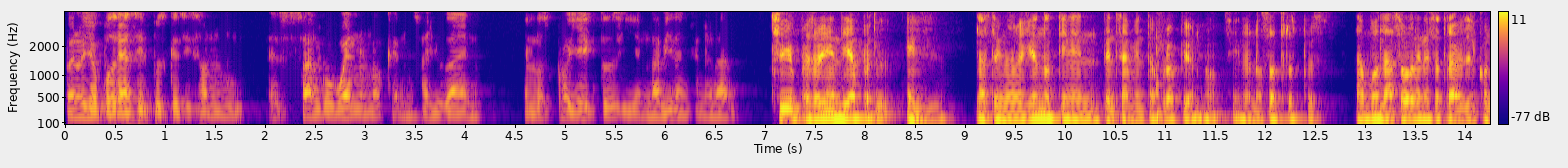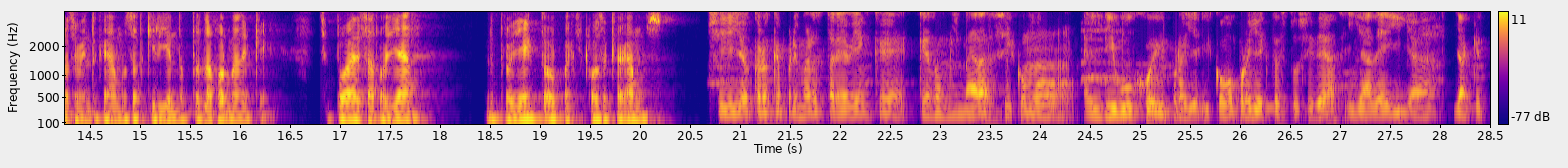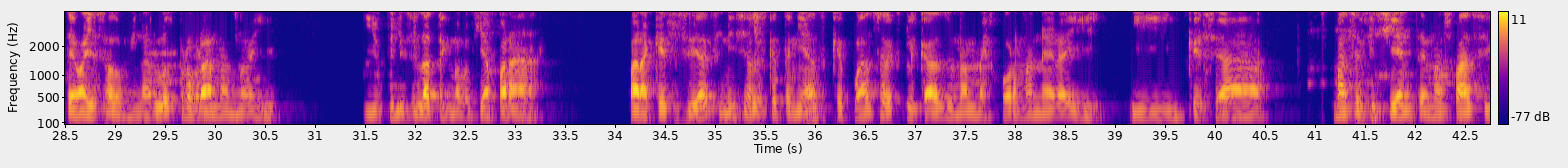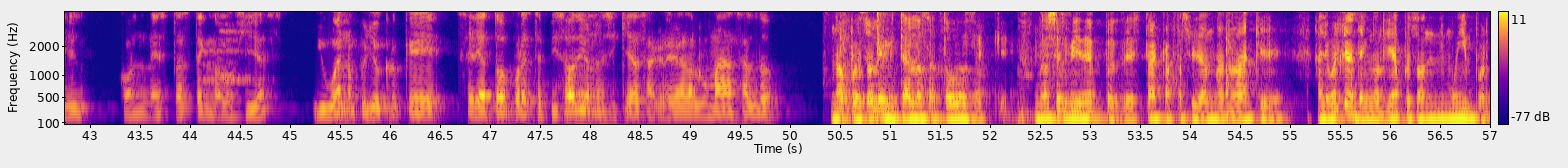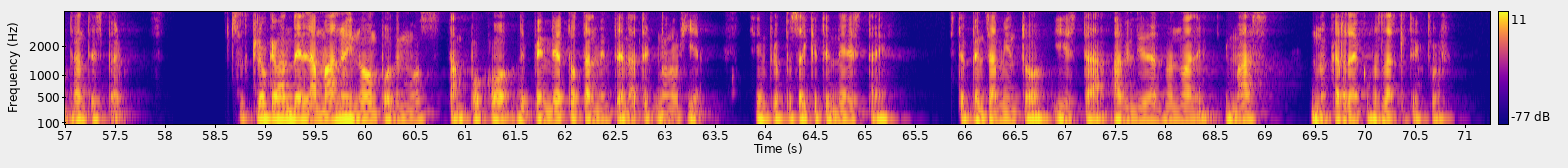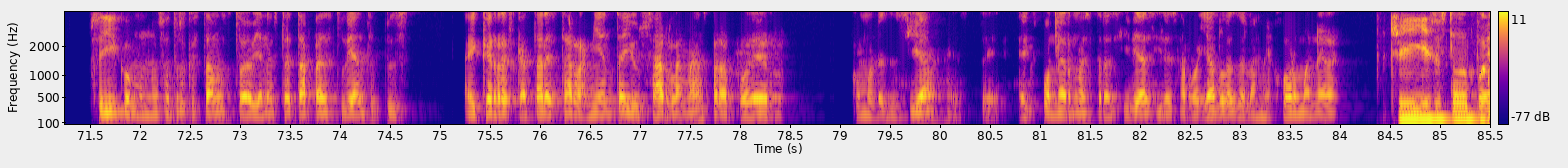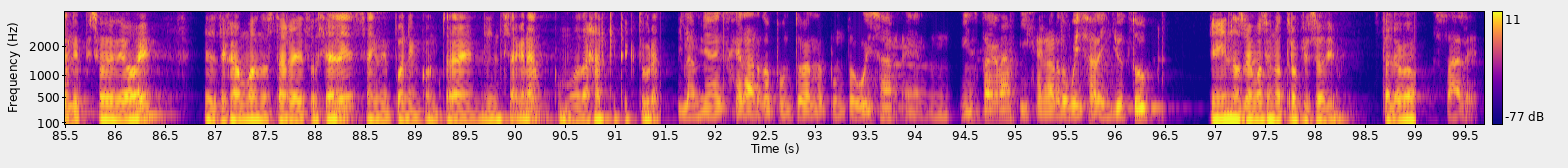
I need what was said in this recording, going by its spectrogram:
Pero yo podría decir, pues que sí son, es algo bueno, ¿no? Que nos ayuda en, en los proyectos y en la vida en general. Sí, pues hoy en día, pues el, las tecnologías no tienen pensamiento propio, ¿no? Sino nosotros, pues damos las órdenes a través del conocimiento que vamos adquiriendo, pues la forma de que se pueda desarrollar el proyecto o cualquier cosa que hagamos. Sí, yo creo que primero estaría bien que, que dominaras así como el dibujo y, y cómo proyectas tus ideas y ya de ahí ya, ya que te vayas a dominar los programas, ¿no? Y, y utilices la tecnología para, para que esas ideas iniciales que tenías que puedan ser explicadas de una mejor manera y, y que sea más eficiente, más fácil con estas tecnologías. Y bueno, pues yo creo que sería todo por este episodio. No sé si quieras agregar algo más, Aldo. No, pues solo invitarlos a todos a que no se olviden pues de esta capacidad manual que, al igual que la tecnología, pues son muy importantes, pero creo que van de la mano y no podemos tampoco depender totalmente de la tecnología. Siempre pues hay que tener este, este pensamiento y esta habilidad manual y más en una carrera como es la arquitectura. Sí, como nosotros que estamos todavía en esta etapa de estudiantes, pues hay que rescatar esta herramienta y usarla más para poder como les decía, este, exponer nuestras ideas y desarrollarlas de la mejor manera. Sí, eso es todo por el episodio de hoy. Les dejamos nuestras redes sociales. Ahí me pueden encontrar en Instagram como Daja Arquitectura. Y la mía es gerardo.m.wizard en Instagram y Gerardo Wizard en YouTube. Y nos vemos en otro episodio. Hasta luego. Sale.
